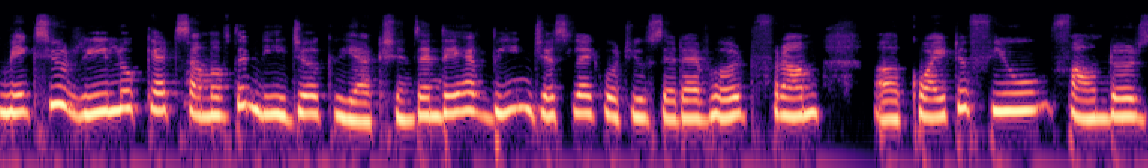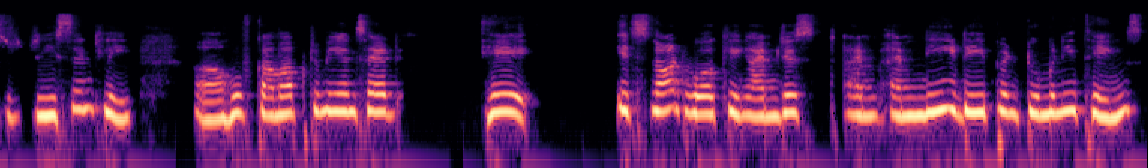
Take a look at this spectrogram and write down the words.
makes you relook at some of the knee jerk reactions. And they have been just like what you said. I've heard from uh, quite a few founders recently uh, who've come up to me and said hey it's not working. I'm just i'm i'm knee deep in too many things.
